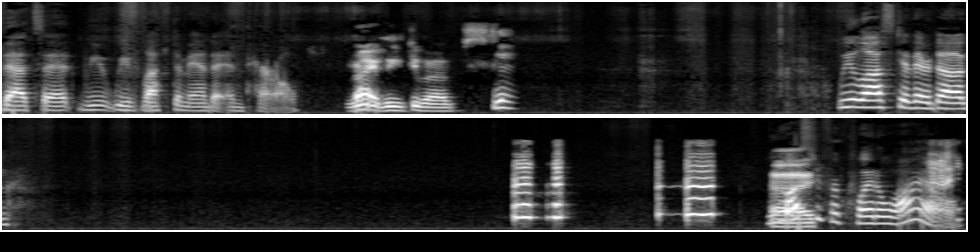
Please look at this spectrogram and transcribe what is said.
that's it. We we've left Amanda in peril. right. We do a slip. We lost you there, Doug. We Hi. lost uh, you for quite a while.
